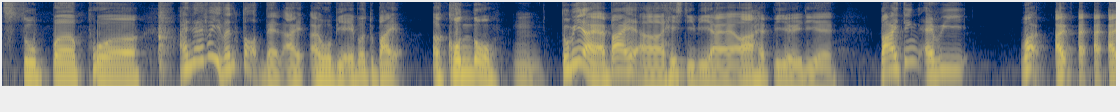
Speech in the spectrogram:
super poor. I never even thought that I, I will be able to buy a condo. To me, like, I buy a HDB, I ah, happy already. Eh. But I think every what I, I, I,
